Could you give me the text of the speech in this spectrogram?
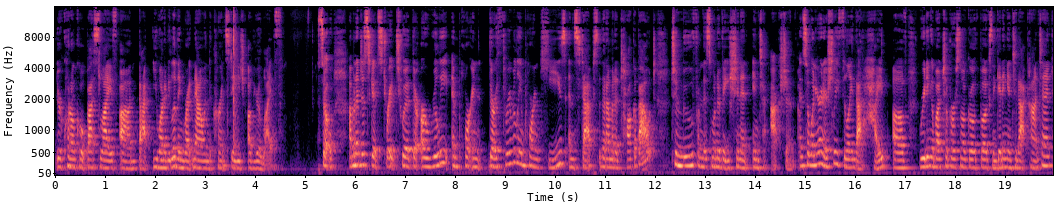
your quote unquote best life um, that you want to be living right now in the current stage of your life. So I'm gonna just get straight to it. There are really important, there are three really important keys and steps that I'm gonna talk about to move from this motivation and into action. And so when you're initially feeling that hype of reading a bunch of personal growth books and getting into that content,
